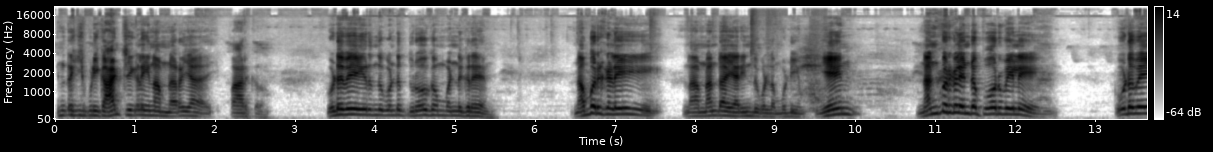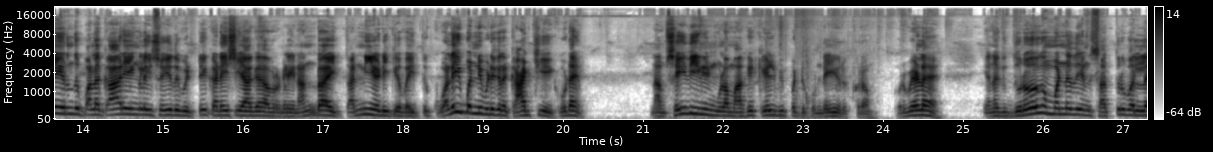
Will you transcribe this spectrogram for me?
இன்றைக்கு இப்படி காட்சிகளை நாம் நிறையா பார்க்கிறோம். கூடவே இருந்து கொண்டு துரோகம் பண்ணுகிற நபர்களை நாம் நன்றாய் அறிந்து கொள்ள முடியும். ஏன்? நண்பர்கள் என்ற போர்வையிலே கூடவே இருந்து பல காரியங்களை செய்துவிட்டு கடைசியாக அவர்களை நன்றாய் தண்ணி அடிக்க வைத்து கொலை பண்ணி விடுகிற காட்சியை கூட நாம் செய்திகளின் மூலமாக கேள்விப்பட்டு கொண்டே இருக்கிறோம். ஒருவேளை எனக்கு துரோகம் பண்ணது என் சத்ருவல்ல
